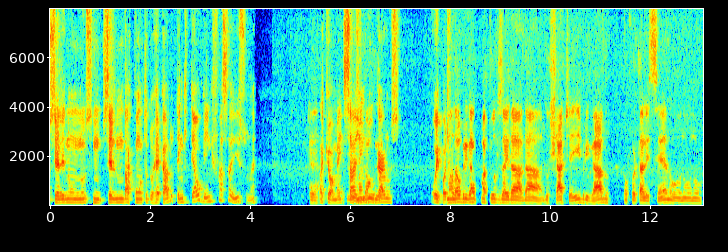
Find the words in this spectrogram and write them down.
se ele não, não, se ele não dá conta do recado, tem que ter alguém que faça isso, né? É. Aqui, ó, mensagem do obrigado. Carlos. Oi, pode mandar falar. obrigado para todos aí da, da, do chat aí, obrigado. Estão fortalecendo no, no,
